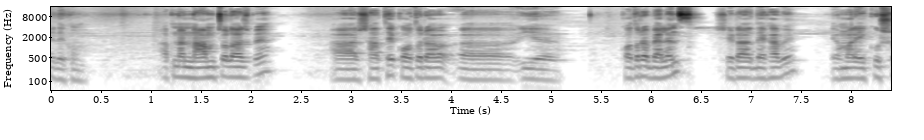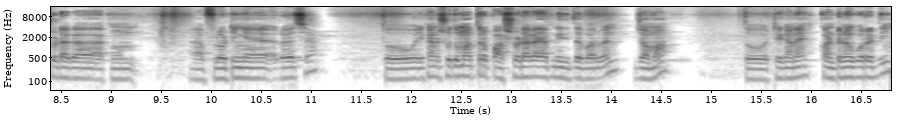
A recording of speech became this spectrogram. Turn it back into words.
এই দেখুন, আপনার নাম চলে আসবে আর সাথে কতটা ইয়ে কতটা ব্যালেন্স সেটা দেখাবে। আমার একুশশো টাকা এখন ফ্লোটিংয়ে রয়েছে। তো এখানে শুধুমাত্র পাঁচশো টাকায় আপনি দিতে পারবেন জমা। তো ঠিকানে কন্টিনিউ করে দিই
